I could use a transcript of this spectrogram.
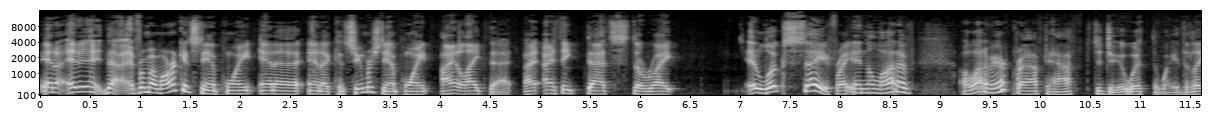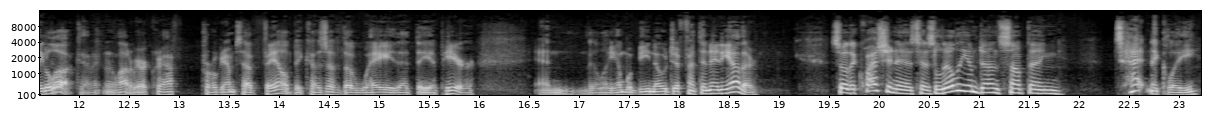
And, and, from a market standpoint and a and a consumer standpoint, I like that. I, I think that's the right. It looks safe, right? And a lot of a lot of aircraft have to do with the way that they look. I mean, a lot of aircraft programs have failed because of the way that they appear, and Lilium would be no different than any other. So the question is Has Lilium done something technically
